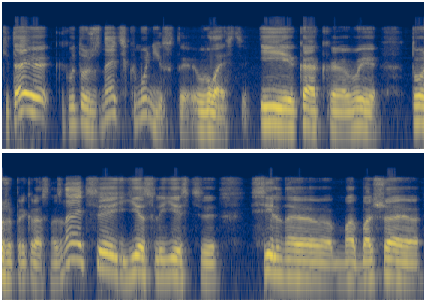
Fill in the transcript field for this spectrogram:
Китай, как вы тоже знаете, коммунисты власти. И, как вы тоже прекрасно знаете, если есть сильная, большая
